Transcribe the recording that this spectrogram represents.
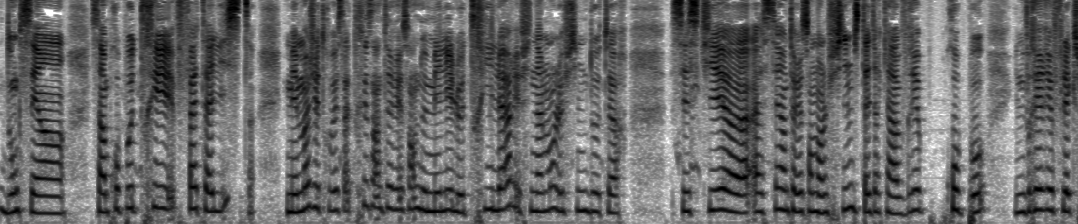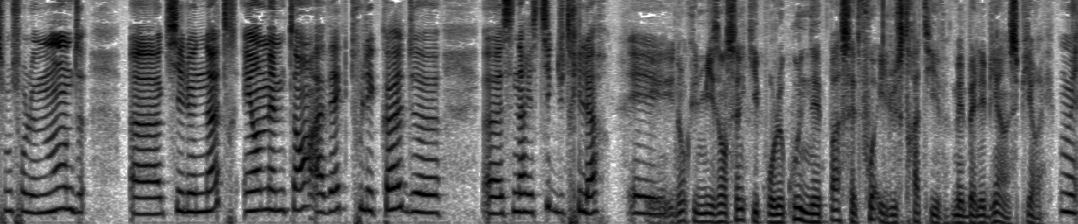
Donc c'est un, c'est un propos très fataliste, mais moi j'ai trouvé ça très intéressant de mêler le thriller et finalement le film d'auteur. C'est ce qui est assez intéressant dans le film, c'est-à-dire qu'il y a un vrai propos, une vraie réflexion sur le monde, euh, qui est le nôtre, et en même temps avec tous les codes euh, euh, scénaristiques du thriller. Et... donc une mise en scène qui pour le coup n'est pas cette fois illustrative, mais bel et bien inspirée. Oui,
